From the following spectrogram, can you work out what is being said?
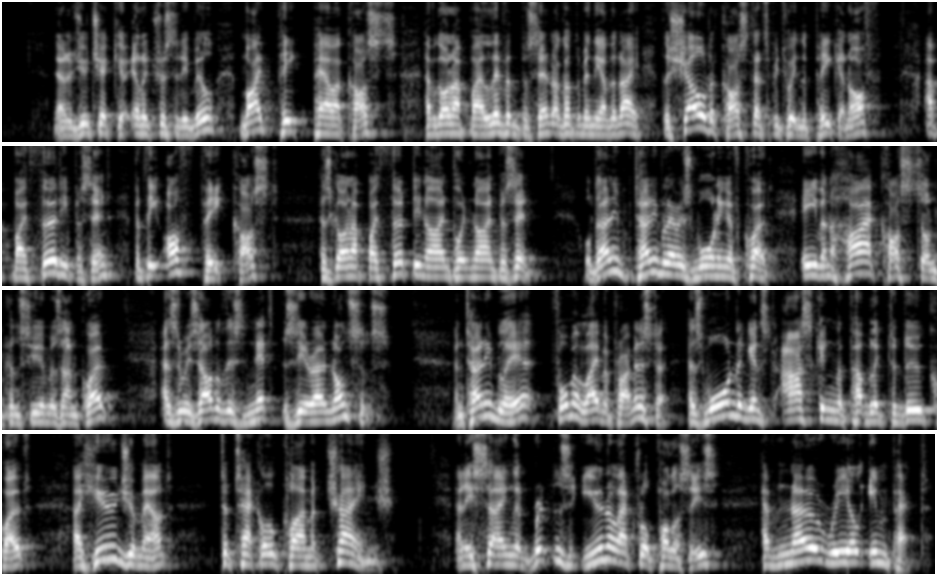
Now, did you check your electricity bill? My peak power costs have gone up by 11%. I got them in the other day. The shoulder cost, that's between the peak and off, up by 30%, but the off peak cost has gone up by 39.9%. Well, Tony, Tony Blair is warning of, quote, even higher costs on consumers, unquote, as a result of this net zero nonsense. And Tony Blair, former Labor Prime Minister, has warned against asking the public to do, quote, a huge amount to tackle climate change. And he's saying that Britain's unilateral policies have no real impact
